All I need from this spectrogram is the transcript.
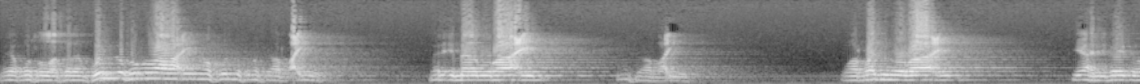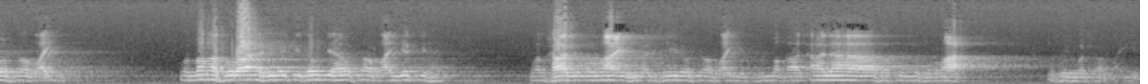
ويقول صلى الله عليه وسلم كلكم راع وكلكم مسؤول رعيته فالإمام راع مسؤول رعيته والرجل راع في أهل بيته ومسؤول رعيته والمرأة راعية في بيت زوجها ومسؤول رعيتها؟ والخادم راعي في مال سيده ومسؤول رعيته ثم قال ألا فكلكم راع وكل مسؤول رعيته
